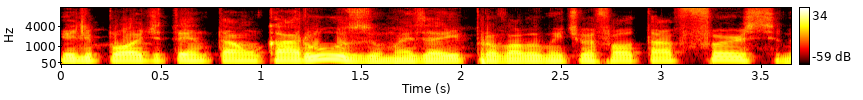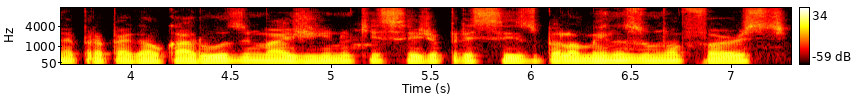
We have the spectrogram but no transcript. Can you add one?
Ele pode tentar um Caruso, mas aí provavelmente vai faltar first, né? Para pegar o Caruso, imagino que seja preciso pelo menos uma first.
